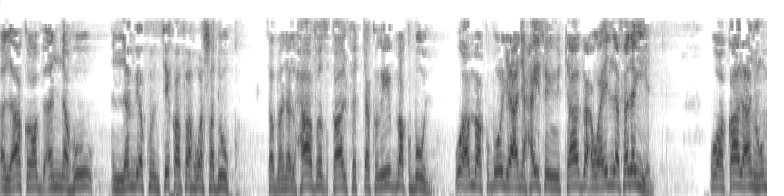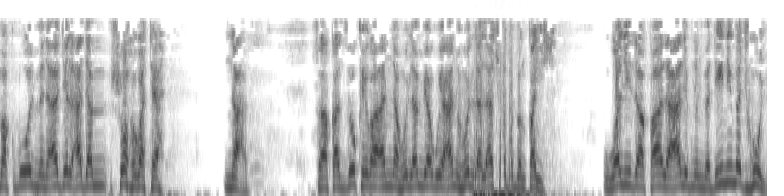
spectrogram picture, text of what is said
الأقرب أنه إن لم يكن ثقة فهو صدوق. طبعا الحافظ قال في التقريب مقبول ومقبول يعني حيث يتابع وإلا فلين وقال عنه مقبول من أجل عدم شهرته. نعم. فقد ذكر أنه لم يروي عنه إلا الأسود بن قيس. ولذا قال علي بن المديني مجهول.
